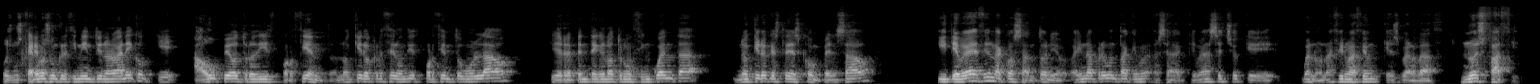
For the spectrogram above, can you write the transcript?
Pues buscaremos un crecimiento inorgánico que aupe otro 10%. No quiero crecer un 10% en un lado y de repente en el otro un 50%. No quiero que esté descompensado. Y te voy a decir una cosa, Antonio. Hay una pregunta que me, o sea, que me has hecho que, bueno, una afirmación que es verdad. No es fácil.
